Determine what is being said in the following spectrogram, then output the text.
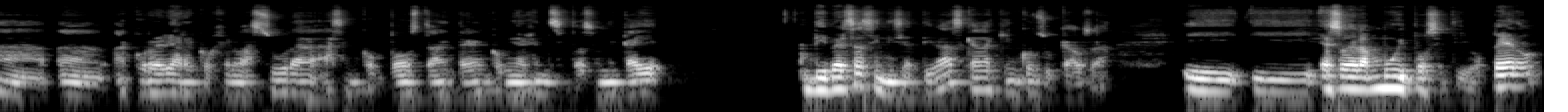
a, correr y a recoger basura, hacen composta, entregan comida a gente en situación de calle. Diversas iniciativas, cada quien con su causa. Y, y eso era muy positivo, pero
